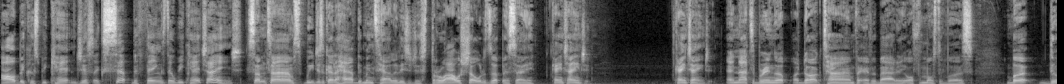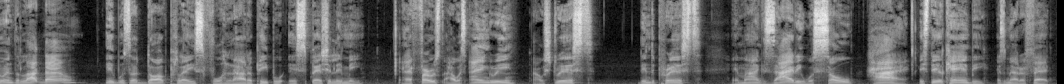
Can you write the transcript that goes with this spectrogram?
all because we can't just accept the things that we can't change. Sometimes we just gotta have the mentality to just throw our shoulders up and say, can't change it. Can't change it. And not to bring up a dark time for everybody or for most of us, but during the lockdown, it was a dark place for a lot of people, especially me. At first, I was angry, I was stressed, then depressed, and my anxiety was so high. It still can be, as a matter of fact.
